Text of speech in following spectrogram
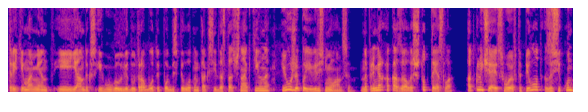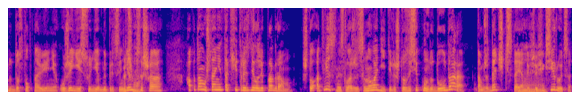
Третий момент, и Яндекс, и Google ведут работы по беспилотным такси достаточно активно, и уже появились нюансы. Например, оказалось, что Тесла отключает свой автопилот за секунду до столкновения. Уже есть судебный прецедент Почему? в США, а потому что они так хитро сделали программу, что ответственность ложится на водителя, что за секунду до удара, там же датчики стоят и все фиксируется.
